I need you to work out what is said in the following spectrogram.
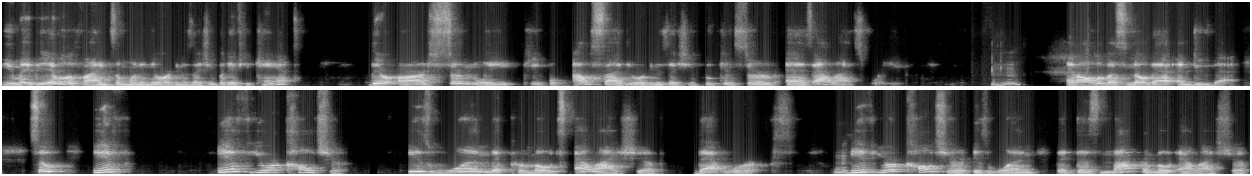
You may be able to find someone in the organization, but if you can't, there are certainly people outside the organization who can serve as allies for you. Mm-hmm. And all of us know that and do that. So if if your culture is one that promotes allyship, that works. Mm-hmm. If your culture is one that does not promote allyship,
